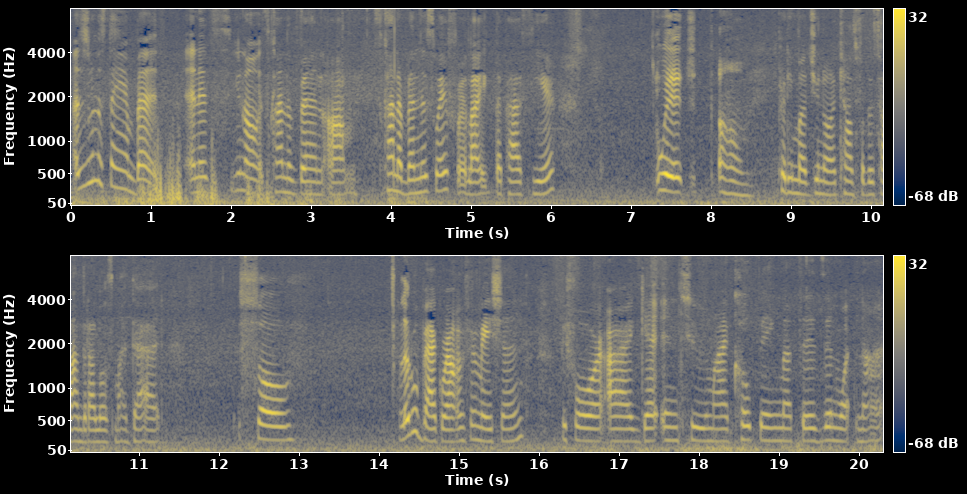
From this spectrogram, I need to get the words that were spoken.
I just want to stay in bed. And it's, you know, it's kind of been um it's kind of been this way for like the past year. Which um pretty much, you know, accounts for the time that I lost my dad. So little background information before I get into my coping methods and whatnot.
